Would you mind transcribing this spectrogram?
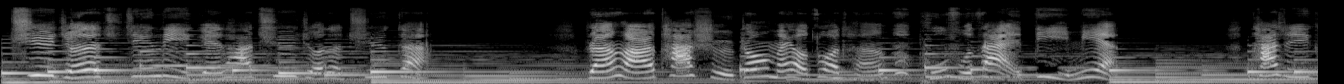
曲折的经历给他曲折的躯干，然而他始终没有做成匍匐在地面。它是一棵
